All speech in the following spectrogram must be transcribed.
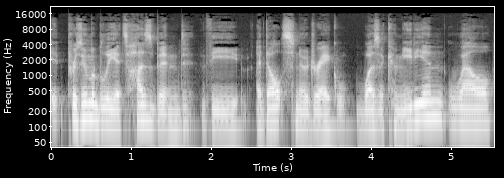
it, presumably its husband, the adult snowdrake was a comedian. Well,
